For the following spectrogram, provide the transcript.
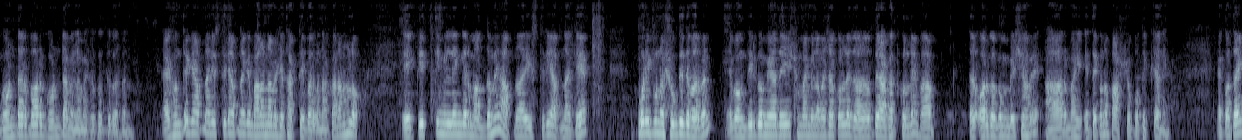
ঘণ্টার পর ঘণ্টা মেলামেশা করতে পারবেন। এখন থেকে আপনার স্ত্রী আপনাকে ভালো না থাকতেই পারবে না। কারণ হলো এই কৃত্রিম লিঙ্গের মাধ্যমে আপনার স্ত্রী আপনাকে পরিপূর্ণ সুখ দিতে পারবেন এবং দীর্ঘমেয়াদী সময় মেলামেশা করলে, জড়তে আঘাত করলে বা তার অর্গগম বেশি হবে। আর ভাই, এতে কোনো পার্শ্ব প্রতিক্রিয়া নেই। এক কথায়,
